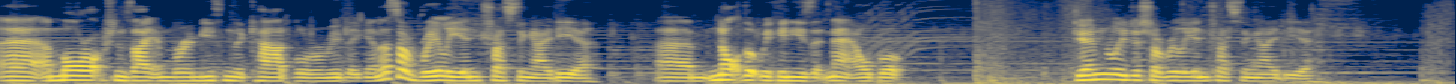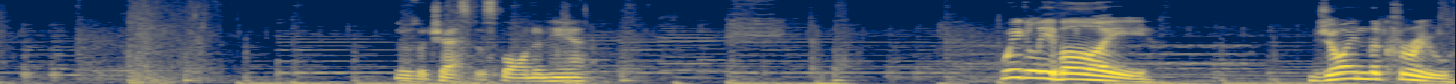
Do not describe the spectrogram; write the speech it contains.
uh, a more options item room. Using the card will remove it again. That's a really interesting idea. Um, not that we can use it now, but generally just a really interesting idea. There's a chest that spawned in here. Wiggly boy! Join the crew.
